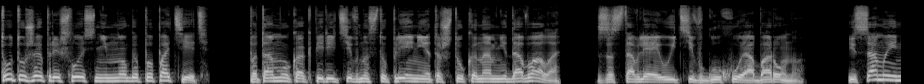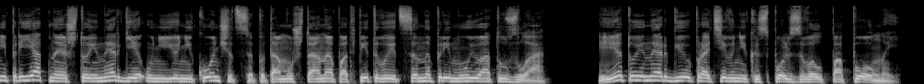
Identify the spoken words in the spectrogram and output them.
Тут уже пришлось немного попотеть, потому как перейти в наступление эта штука нам не давала, заставляя уйти в глухую оборону. И самое неприятное, что энергия у нее не кончится, потому что она подпитывается напрямую от узла. И эту энергию противник использовал по полной.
